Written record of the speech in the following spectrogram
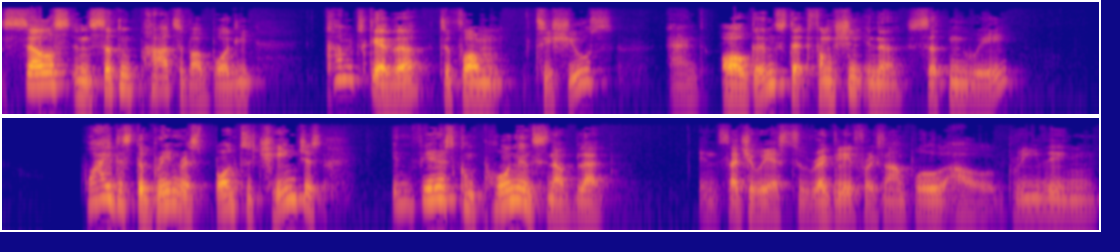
cells in certain parts of our body come together to form tissues and organs that function in a certain way? Why does the brain respond to changes in various components in our blood in such a way as to regulate, for example, our breathing,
